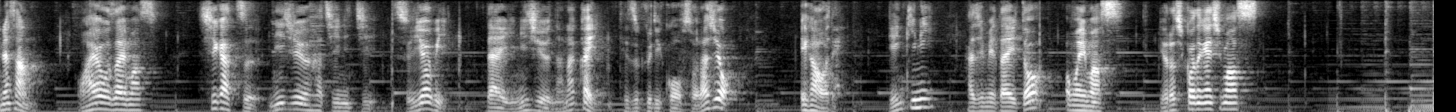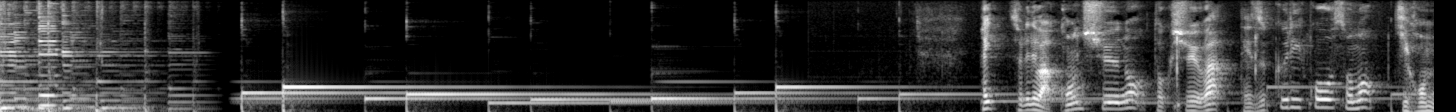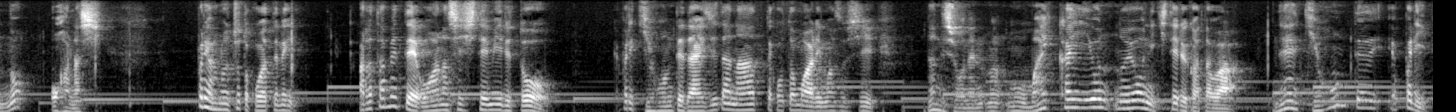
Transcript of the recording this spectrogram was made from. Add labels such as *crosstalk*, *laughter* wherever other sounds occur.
皆さんおはようございます。4月28日水曜日第27回手作り酵素ラジオ笑顔で元気に始めたいと思います。よろしくお願いします。はいそれでは今週の特集は手作り酵素の基本のお話。ぱりあのちょっとこうやってね改めてお話ししてみるとやっぱり基本って大事だなってこともありますし何でしょうねもう毎回のように来てる方はね基本ってやっぱり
